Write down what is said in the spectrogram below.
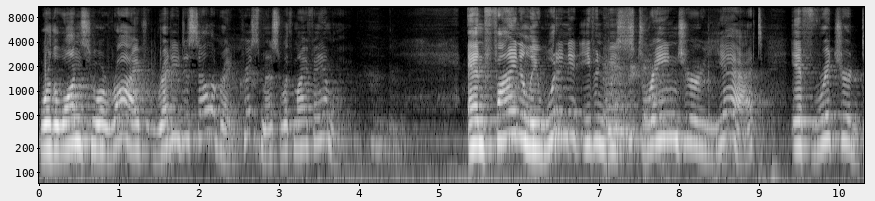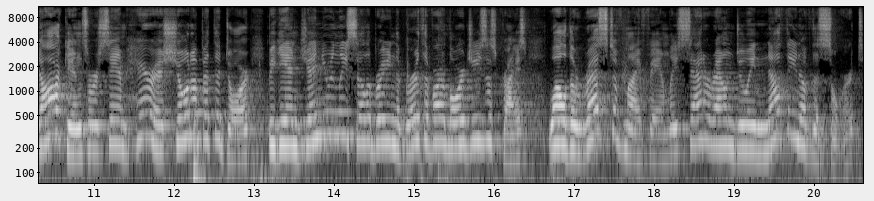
were the ones who arrived ready to celebrate Christmas with my family. And finally, wouldn't it even be stranger yet if Richard Dawkins or Sam Harris showed up at the door, began genuinely celebrating the birth of our Lord Jesus Christ, while the rest of my family sat around doing nothing of the sort,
